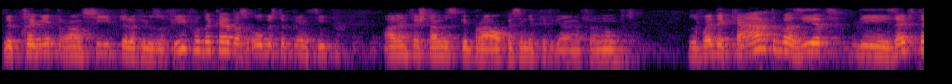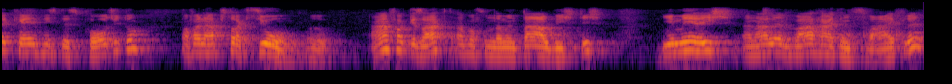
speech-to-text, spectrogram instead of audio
Le premier principe de la philosophie für Descartes, das oberste Prinzip allen Verstandesgebrauches in der Kritik einer Vernunft. Also bei Descartes basiert die Selbsterkenntnis des Cogito auf einer Abstraktion. Also einfach gesagt, aber fundamental wichtig. Je mehr ich an alle Wahrheiten zweifle,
